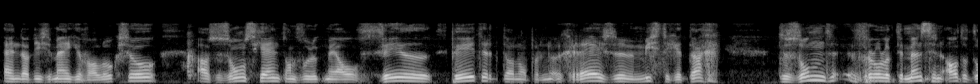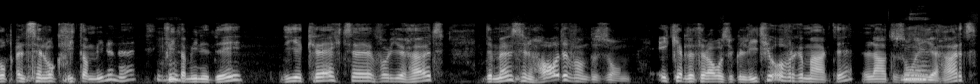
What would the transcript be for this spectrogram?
En dat is in mijn geval ook zo. Als de zon schijnt, dan voel ik mij al veel beter dan op een grijze, mistige dag. De zon vrolijkt de mensen altijd op. En het zijn ook vitaminen, hè? vitamine D, die je krijgt eh, voor je huid. De mensen houden van de zon. Ik heb er trouwens ook een liedje over gemaakt, hè? Laat de zon in je hart.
